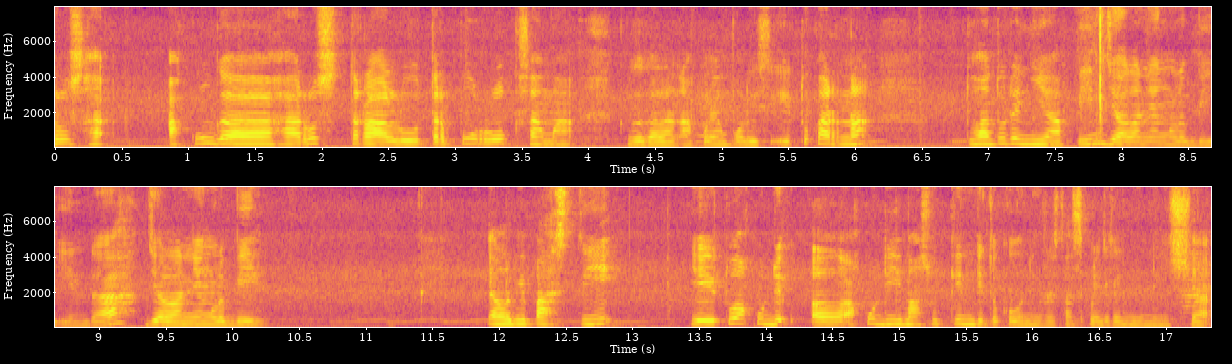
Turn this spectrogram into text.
harus ha, aku gak harus terlalu terpuruk sama kegagalan aku yang polisi itu karena Tuhan tuh udah nyiapin jalan yang lebih indah jalan yang lebih yang lebih pasti yaitu aku di, uh, aku dimasukin gitu ke Universitas Pendidikan Indonesia.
